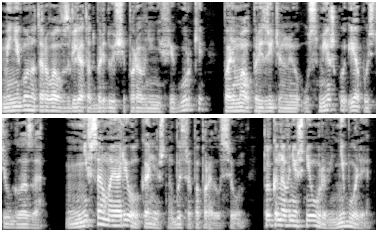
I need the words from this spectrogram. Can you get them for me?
Минигон оторвал взгляд от бредущей по равнине фигурки, поймал презрительную усмешку и опустил глаза. Не в самый ореол, конечно, быстро поправился он. Только на внешний уровень, не более.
